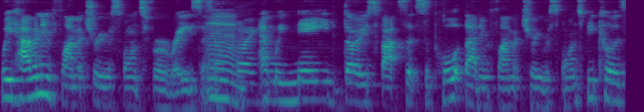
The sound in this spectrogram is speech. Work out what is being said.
we have an inflammatory response for a reason Mm. and we need those fats that support that inflammatory response because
